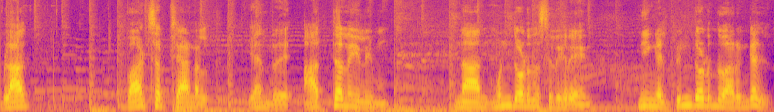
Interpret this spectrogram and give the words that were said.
blog WhatsApp channel என்று அத்தனையிலும் நான் முன்தொடர்ந்து செல்கிறேன். நீங்கள் பின்தொடர்ந்து வாருங்கள்.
